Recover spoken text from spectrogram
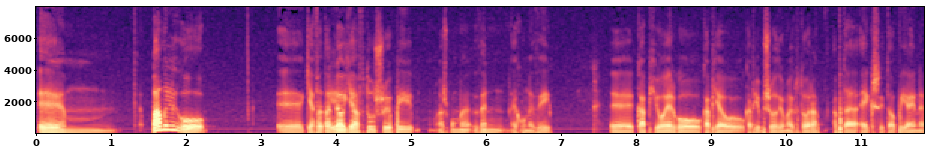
Ε, μ, πάμε λίγο, ε, και αυτά τα λέω για αυτούς οι οποίοι ας πούμε δεν έχουν δει ε, κάποιο έργο, κάποια, κάποιο επεισόδιο μέχρι τώρα, από τα έξι τα οποία είναι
